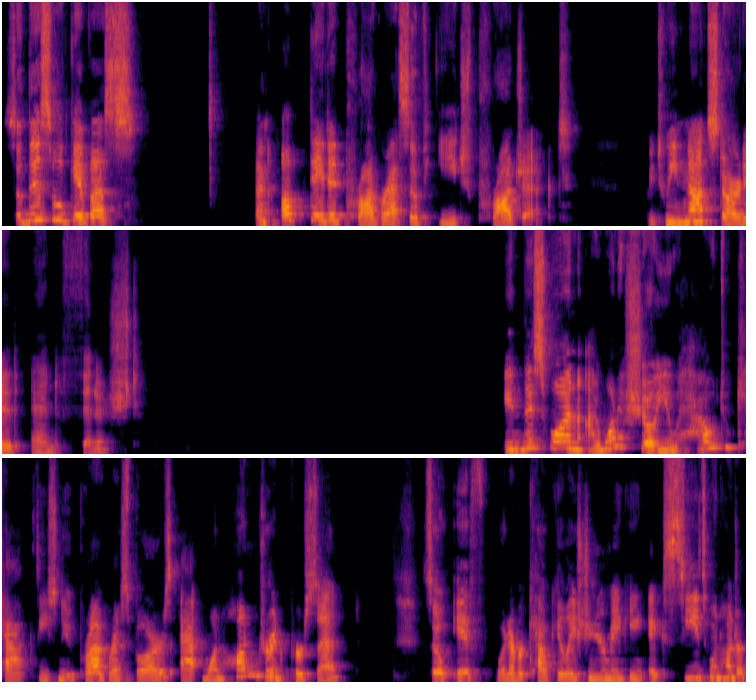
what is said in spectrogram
So this will give us an updated progress of each project between not started and finished. In this one, I want to show you how to cap these new progress bars at 100%. So if whatever calculation you're making exceeds 100%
